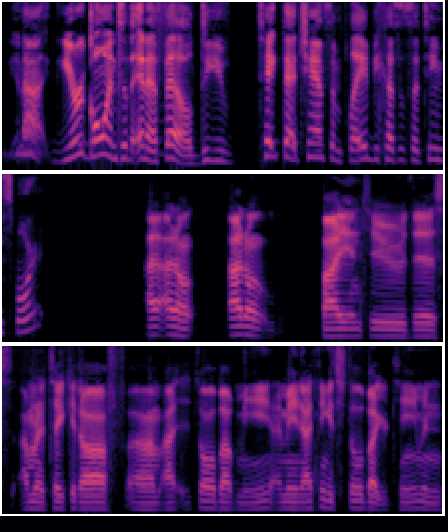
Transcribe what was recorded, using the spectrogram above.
You're not. You're going to the NFL. Do you take that chance and play because it's a team sport? I, I don't I don't buy into this. I'm going to take it off. Um, I, it's all about me. I mean, I think it's still about your team, and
